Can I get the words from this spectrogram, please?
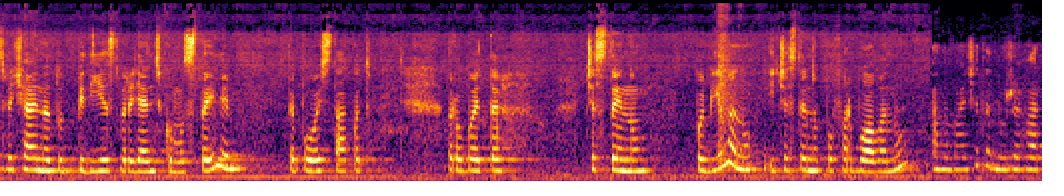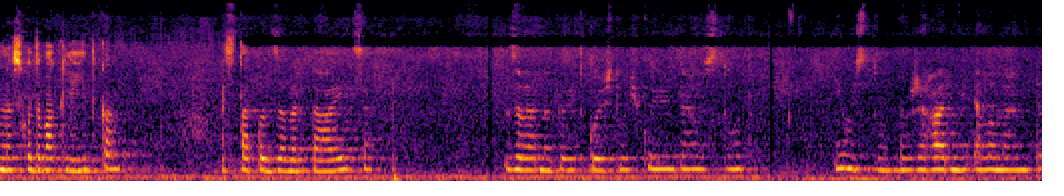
Звичайно, тут під'їзд в радянському стилі. Типу, ось так от робити частину побілену і частину пофарбовану. Але бачите, дуже гарна сходова клітка. Ось так от завертається. Завернутою такою штучкою йде ось тут. І ось тут дуже гарні елементи.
